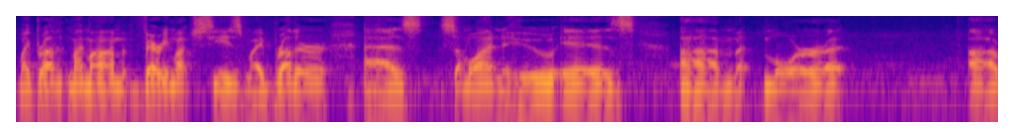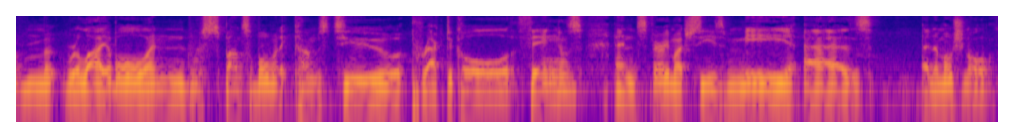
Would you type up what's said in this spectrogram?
my brother, my mom, very much sees my brother as someone who is um, more um, reliable and responsible when it comes to practical things, and very much sees me as an emotional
